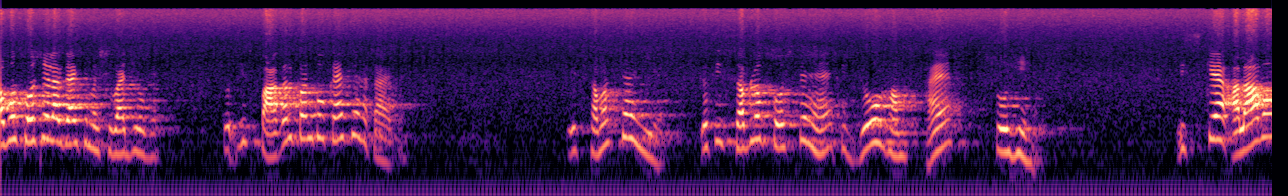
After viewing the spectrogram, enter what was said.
अब वो सोचने लग जाए कि मैं शिवाजी हो गया। तो इस पागलपन को कैसे हटाया जाए? एक समस्या ही है, क्योंकि सब लोग सोचते हैं कि जो हम हैं, सो ही हैं। इसके अलावा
